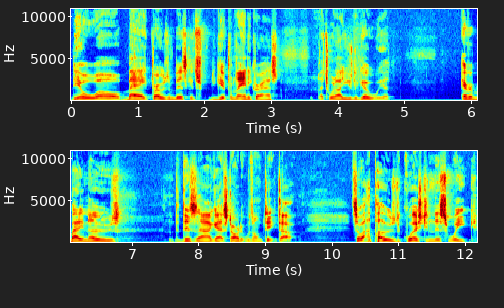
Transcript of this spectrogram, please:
the old uh, bag frozen biscuits you get from the Antichrist, that's what I usually go with. Everybody knows that this is how I got started was on TikTok. So I posed a question this week.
